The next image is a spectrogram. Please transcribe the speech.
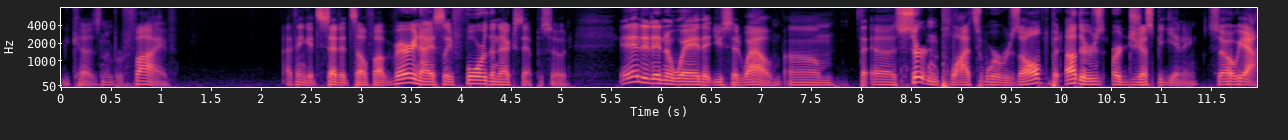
Because number five, I think it set itself up very nicely for the next episode. It ended in a way that you said, "Wow, um, th- uh, certain plots were resolved, but others are just beginning." So yeah,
